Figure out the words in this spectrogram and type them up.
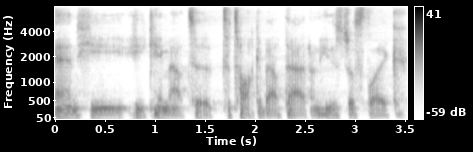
and he he came out to to talk about that, and he's just like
